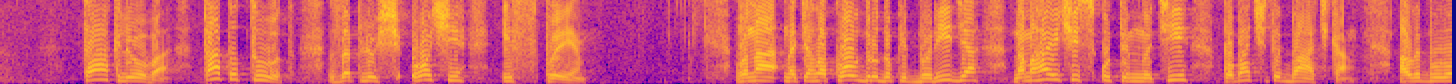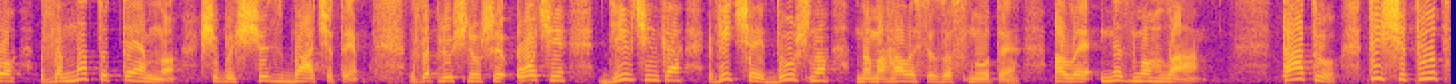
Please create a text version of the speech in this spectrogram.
Так, Люба, тато тут. Заплющ очі і спи. Вона натягла ковдру до підборіддя, намагаючись у темноті побачити батька, але було занадто темно, щоби щось бачити. Заплющнувши очі, дівчинка відчайдушно намагалася заснути, але не змогла. Тату, ти ще тут?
